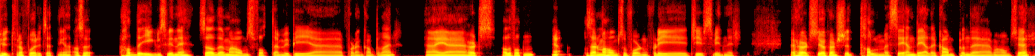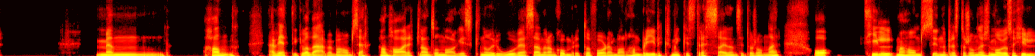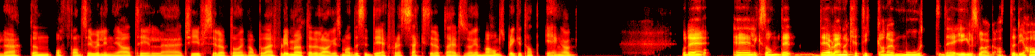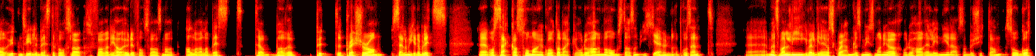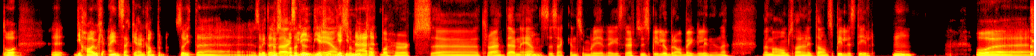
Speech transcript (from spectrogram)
ut fra forutsetningene Altså, hadde Eagles vunnet, så hadde Mahomes fått MVP for den kampen her. Nei, Hurts hadde fått den. Ja. Og så er det Mahomes som får den fordi Chiefs vinner. Hurts gjør kanskje tallmessig en bedre kamp enn det Mahomes gjør. Men han Jeg vet ikke hva det er med Mahomes, jeg. Han har et eller annet sånn magisk, noe ro ved seg når han kommer ut og får den ballen. Han blir liksom ikke stressa i den situasjonen der. Og til Mahomes sine prestasjoner, så må vi også hylle den offensive linja til eh, Chiefs i løpet av den kampen der. For de møter det laget som har desidert flest sacks i løpet av hele sesongen. Mahomes blir ikke tatt én gang. Og det er liksom Det, det er vel en av kritikkene mot det Eagles-lag, at de har uten tvil det beste forsvaret. De har òg det forsvaret som har aller, aller best til å bare putte pressure on, selv om ikke det er blitz eh, og sacka så mange quarterbacker, og du har en Mahomes da som ikke er 100 Eh, men som han likevel greier å scramble så mye som han gjør, og du har en linje der som beskytter han så godt. og eh, de har jo ikke én sekk i hele kampen, så vidt, eh, så vidt jeg husker. Altså, de, de, er ikke, de er ikke nær. som blir tatt på Hurts, uh, tror jeg. Det er den mm. eneste mm. sekken som blir registrert. Så de spiller jo bra begge linjene. Men Mahomes har en litt annen spillestil. Mm. Og, uh,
